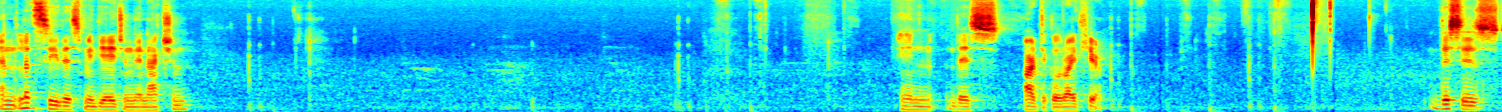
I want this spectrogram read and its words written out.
And let's see this media agent in action. in this article right here. This is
